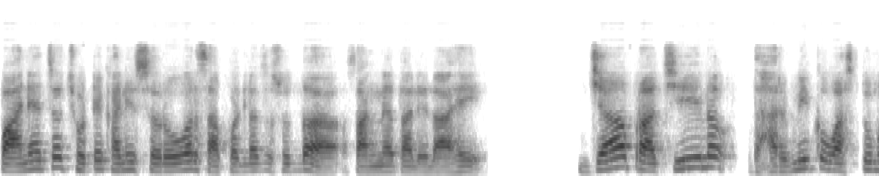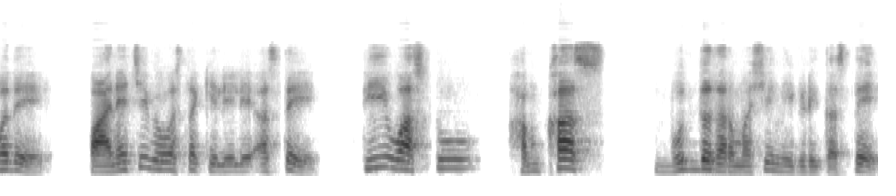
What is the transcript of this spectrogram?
पाण्याचं छोटेखानी सरोवर सापडल्याचं सुद्धा सांगण्यात आलेलं आहे. ज्या प्राचीन धार्मिक वास्तूमध्ये पाण्याची व्यवस्था केलेली असते ती वास्तू हमखास बुद्ध धर्माशी निगडीत असते.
